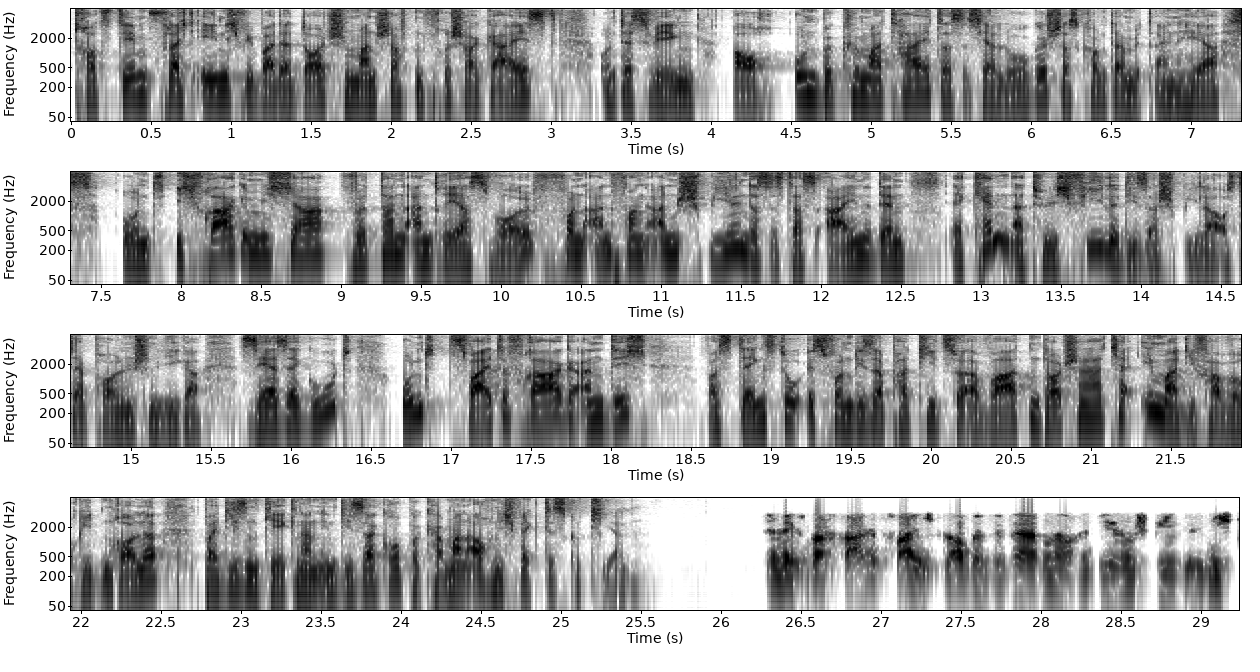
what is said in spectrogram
Trotzdem vielleicht ähnlich wie bei der deutschen Mannschaft ein frischer Geist und deswegen auch Unbekümmertheit. Das ist ja logisch, das kommt damit einher. Und ich frage mich ja, wird dann Andreas Wolf von Anfang an spielen? Das ist das eine, denn er kennt natürlich viele dieser Spieler aus der polnischen Liga sehr, sehr gut. Und zweite Frage an dich. Was denkst du, ist von dieser Partie zu erwarten? Deutschland hat ja immer die Favoritenrolle bei diesen Gegnern in dieser Gruppe. Kann man auch nicht wegdiskutieren. Zunächst mal Frage zwei. Ich glaube, wir werden auch in diesem Spiel nicht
